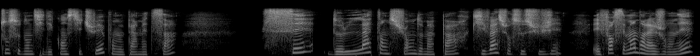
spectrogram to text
tout ce dont il est constitué pour me permettre ça, c'est de l'attention de ma part qui va sur ce sujet. Et forcément, dans la journée,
